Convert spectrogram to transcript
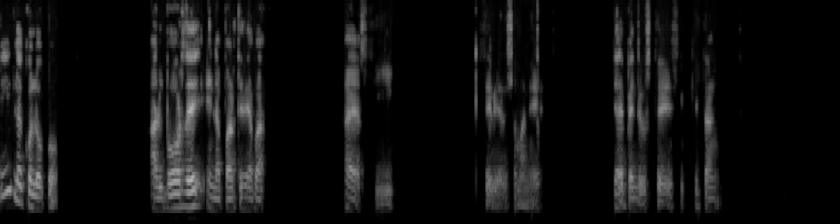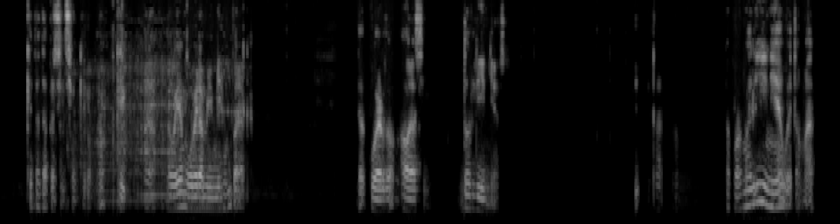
Y la coloco al borde en la parte de abajo. Así que se vea de esa manera. Ya depende de ustedes qué tan qué tanta precisión quieren, ¿no? me voy a mover a mí mismo para acá. De acuerdo, ahora sí, dos líneas. La forma línea voy a tomar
